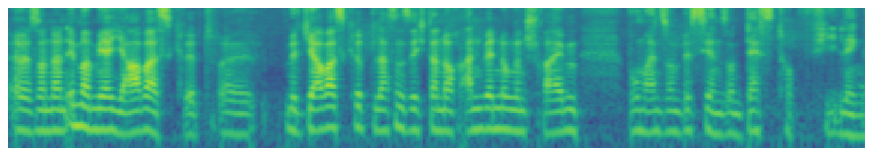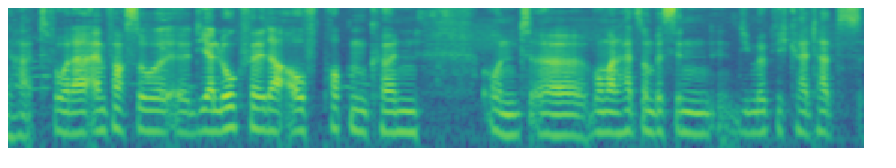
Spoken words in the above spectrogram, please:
äh, sondern immer mehr JavaScript, weil mit JavaScript lassen sich dann noch Anwendungen schreiben, wo man so ein bisschen so ein Desktop-Feeling hat, wo dann einfach so äh, Dialogfelder aufpoppen können und äh, wo man halt so ein bisschen die Möglichkeit hat,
